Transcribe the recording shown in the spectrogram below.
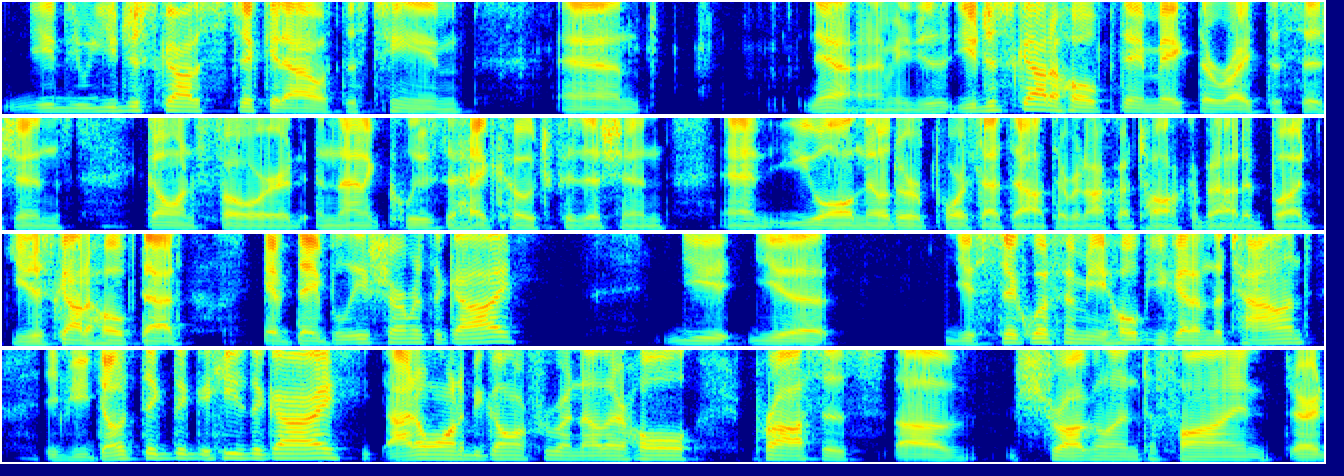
you you just got to stick it out with this team, and yeah, I mean, you just, you just got to hope they make the right decisions going forward, and that includes the head coach position. And you all know the report that's out there. We're not to talk about it, but you just got to hope that if they believe Shurmur's the guy, you you you stick with him. You hope you get him the talent. If you don't think that he's the guy, I don't want to be going through another whole process of struggling to find or,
